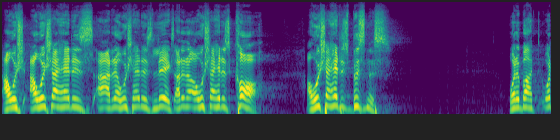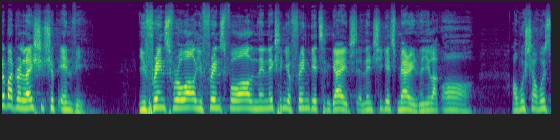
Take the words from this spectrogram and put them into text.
I wish, I wish I had his, I don't know, I wish I had his legs. I don't know, I wish I had his car. I wish I had his business. What about, what about relationship envy? You're friends for a while, you're friends for a while, and then next thing your friend gets engaged, and then she gets married, and then you're like, oh, I wish I was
